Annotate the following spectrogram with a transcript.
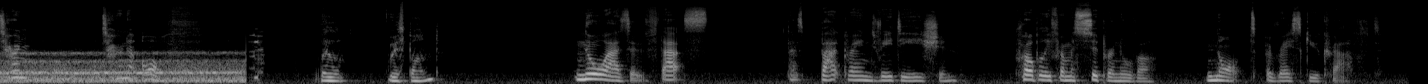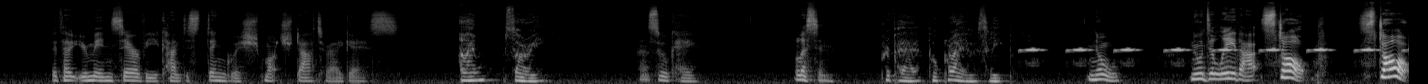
Turn. turn it off. Will respond. No, Aziv, that's. That's background radiation. Probably from a supernova, not a rescue craft. Without your main server, you can't distinguish much data, I guess. I'm sorry. That's okay. Listen. Prepare for cryo sleep. No. No, delay that. Stop! Stop!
